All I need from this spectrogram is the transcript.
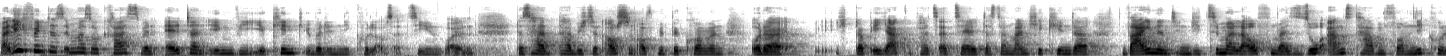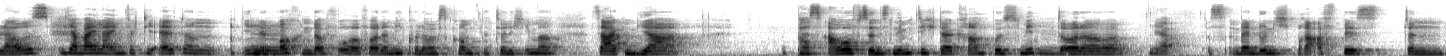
Weil ich finde es immer so krass, wenn Eltern irgendwie ihr Kind über den Nikolaus erzählen wollen. Das habe ich dann auch schon oft mitbekommen. Oder ich glaube, ihr Jakob hat es erzählt, dass dann manche Kinder weinend in die Zimmer laufen, weil sie so Angst haben vom Nikolaus. Ja, weil einfach die Eltern in den Wochen davor, vor der Nikolaus kommt, natürlich immer sagen, ja, pass auf, sonst nimmt dich der Krampus mit oder Ja, wenn du nicht brav bist, dann,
